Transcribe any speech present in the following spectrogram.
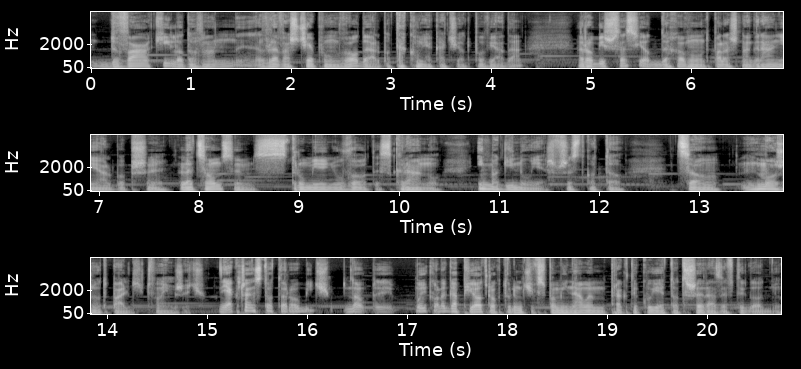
dwa kilo do wanny, wlewasz ciepłą wodę albo taką, jaka ci odpowiada – Robisz sesję oddechową, odpalasz nagranie albo przy lecącym strumieniu wody z kranu imaginujesz wszystko to, co może odpalić w Twoim życiu. Jak często to robić? No, y, mój kolega Piotr, o którym Ci wspominałem, praktykuje to trzy razy w tygodniu.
